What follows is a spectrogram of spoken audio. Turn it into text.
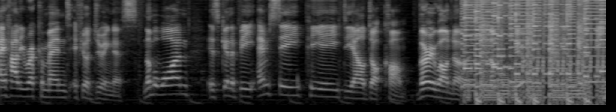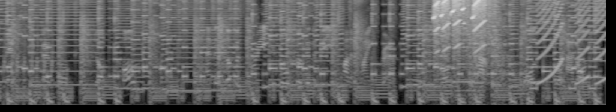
I highly recommend if you're doing this. Number one is going to be mcpedl.com. Very well known. Number two is going to be mcpedl.com. And then number three is also going to be Planet Minecraft. Uh,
